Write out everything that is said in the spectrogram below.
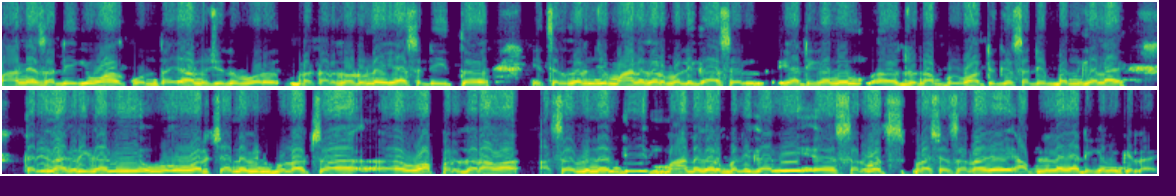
पाहण्यासाठी किंवा कोणताही अनुचित प्रकार घडू नये. यासाठी इथं इचलकरंजी महानगरपालिका असेल या ठिकाणी जुना पूल वाहतुकीसाठी बंद केलाय. तरी नागरिकांनी वरच्या नवीन पुलाचा वापर करावा असं विनंती महानगरपालिका आणि सर्वच प्रशासनाने आपल्याला या ठिकाणी केलाय.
